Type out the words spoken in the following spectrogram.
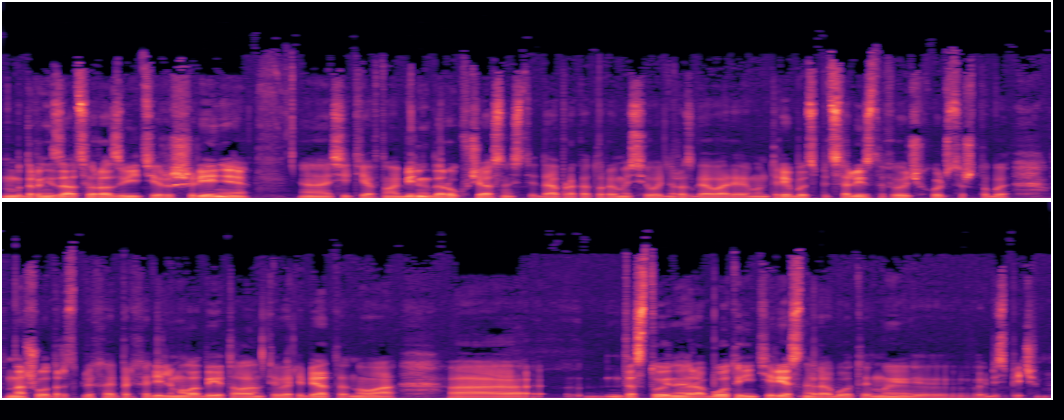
модернизацию, развитие, расширение Э, сети автомобильных дорог, в частности, да, про которые мы сегодня разговариваем, он требует специалистов, и очень хочется, чтобы в нашу отрасль приходили молодые талантливые ребята, ну, а, а достойной работы, интересной работы мы обеспечим.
